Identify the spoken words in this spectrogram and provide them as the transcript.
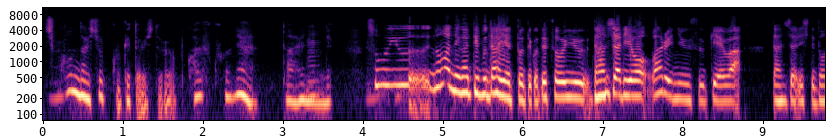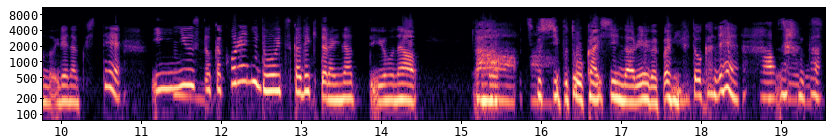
ち込んだりショック受けたりしたら、やっぱ回復がね、大変なので、うん。そういうのはネガティブダイエットってことで、そういう断捨離を、悪いニュース系は断捨離してどんどん入れなくして、いいニュースとか、これに同一化できたらいいなっていうような、あの、美しい舞踏会シーンのある映画いっぱい見るとかね、そうです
